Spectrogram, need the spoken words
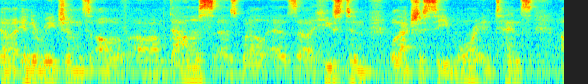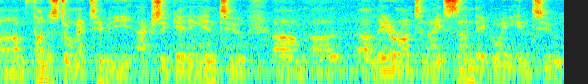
uh, in the regions of um, Dallas as well as uh, Houston. We'll actually see more intense um, thunderstorm activity actually getting into um, uh, uh, later on tonight, Sunday, going into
